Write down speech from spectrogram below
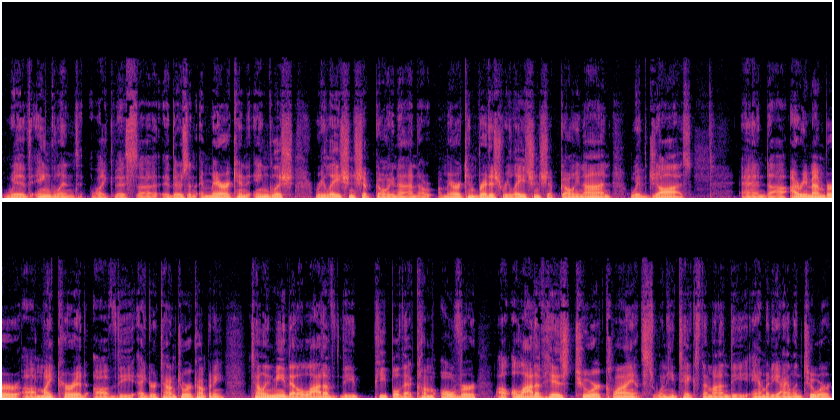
with England like this. Uh, there's an American English relationship going on, American British relationship going on with Jaws. And uh, I remember uh, Mike Currid of the Edgartown Tour Company telling me that a lot of the people that come over, a, a, lot of his tour clients, when he takes them on the Amity Island tour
